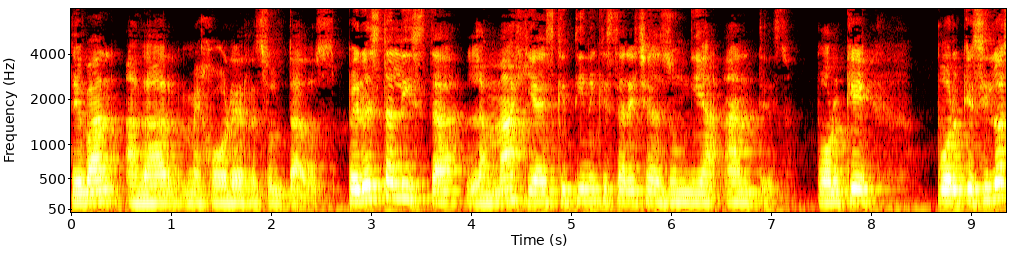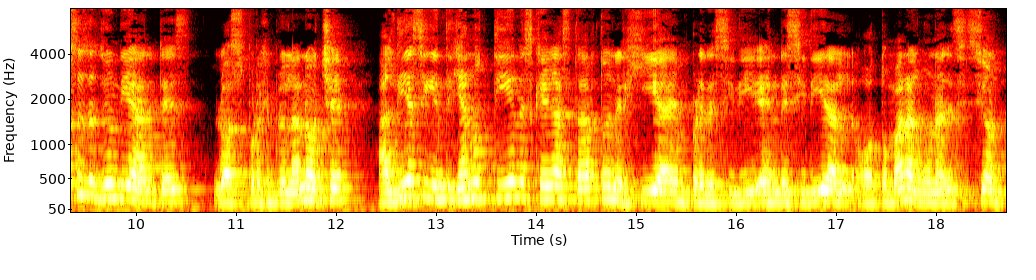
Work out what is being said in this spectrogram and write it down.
te van a dar mejores resultados. Pero esta lista, la magia es que tiene que estar hecha desde un día antes. ¿Por qué? Porque si lo haces desde un día antes, lo haces por ejemplo en la noche, al día siguiente ya no tienes que gastar tu energía en, predecidir, en decidir o tomar alguna decisión.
